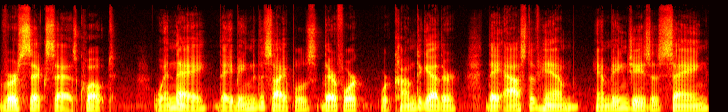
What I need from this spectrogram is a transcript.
Verse 6 says, quote, When they, they being the disciples, therefore were come together, they asked of him, him being Jesus, saying,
